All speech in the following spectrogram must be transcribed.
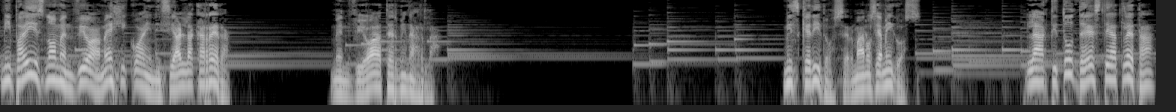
Mi país no me envió a México a iniciar la carrera, me envió a terminarla. Mis queridos hermanos y amigos, la actitud de este atleta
